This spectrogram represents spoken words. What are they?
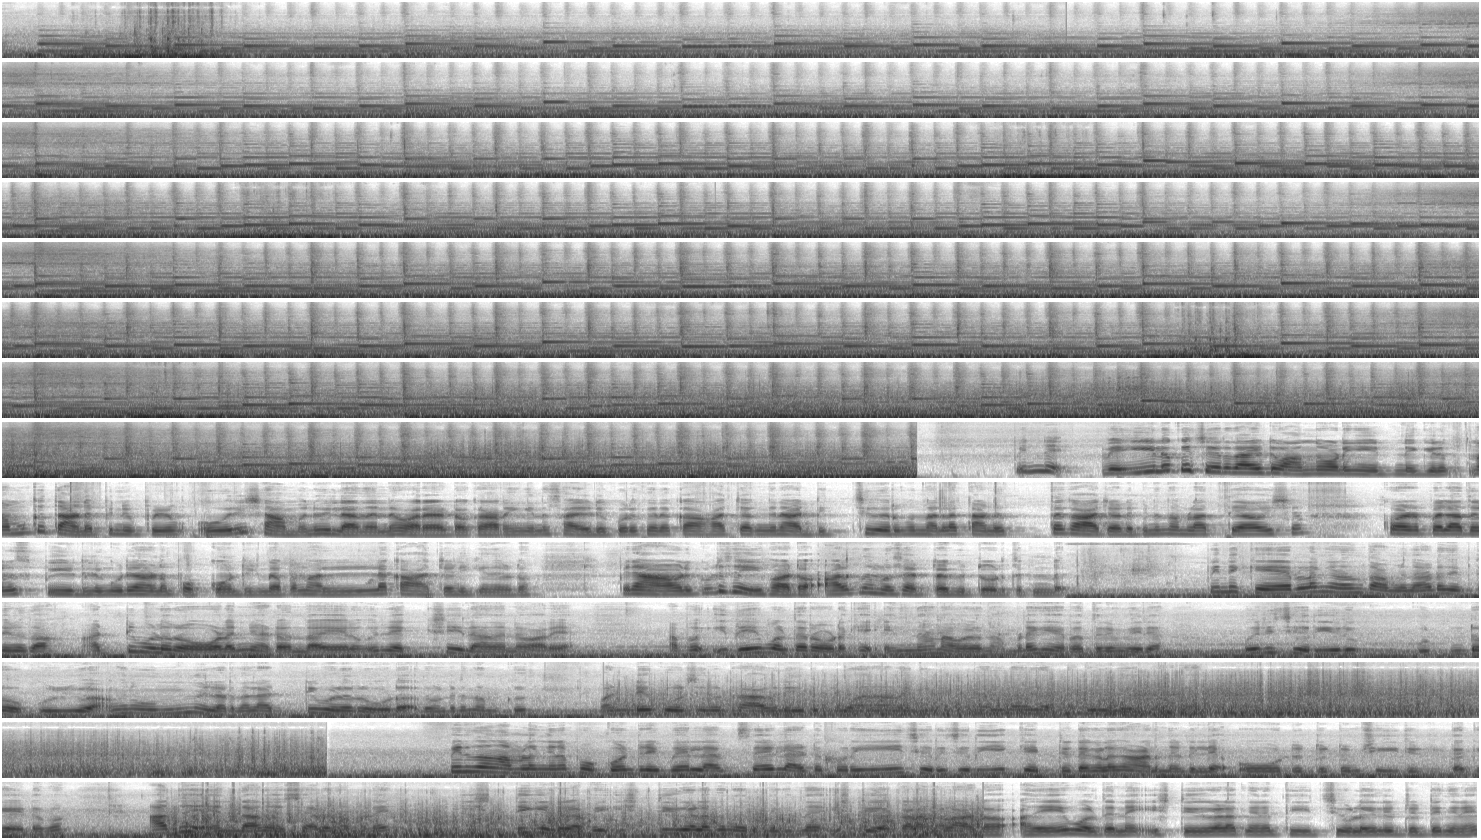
വെയിലൊക്കെ ചെറുതായിട്ട് വന്നു തുടങ്ങിയിട്ടുണ്ടെങ്കിലും നമുക്ക് തണുപ്പിന് ഇപ്പോഴും ഒരു ശമനം ഇല്ലാന്ന് തന്നെ പറയാം കേട്ടോ. കാരണം ഇങ്ങനെ സൈഡിൽ കൂടി ഇങ്ങനെ കാറ്റ് അങ്ങനെ അടിച്ച് കയറുമ്പോൾ നല്ല തണുത്ത കാറ്റാണ്. പിന്നെ നമ്മൾ അത്യാവശ്യം കുഴപ്പമില്ലാത്തൊരു സ്പീഡിലും കൂടിയാണ് പൊക്കോണ്ടിരിക്കുന്നത്. അപ്പോൾ നല്ല കാറ്റടിക്കുന്നത് കേട്ടോ. പിന്നെ ആവണിക്കൂടി സേഫ് ആട്ടോ. ആൾക്ക് നമ്മൾ സെറ്റൊക്കെ ഇട്ട് കൊടുത്തിട്ടുണ്ട്. പിന്നെ കേരളം കിടന്ന് തമിഴ്നാട് തിരുത്തിരുതാ അടിപൊളി റോഡ് തന്നെ കേട്ടോ എന്തായാലും. ഒരു രക്ഷയില്ലാന്ന് തന്നെ പറയാം. അപ്പോൾ ഇതേപോലത്തെ റോഡൊക്കെ എന്നാണ് അവർ നമ്മുടെ കേരളത്തിലും വരിക? ഒരു ചെറിയൊരു കുണ്ടോ കുഴിയോ അങ്ങനെ ഒന്നുമില്ല നല്ല അടിപൊളി റോഡ്. അതുകൊണ്ട് തന്നെ നമുക്ക് വണ്ടിയൊക്കെ ഓടിച്ച് ട്രാവൽ ചെയ്ത് പോകാനാണെങ്കിൽ നല്ല അടിപൊളിയാണ് പിന്നെ നമ്മളിങ്ങനെ പൊക്കോണ്ടിരിക്കുമ്പോൾ ലെഫ്റ്റ് സൈഡിലായിട്ട് കുറേ ചെറിയ ചെറിയ കെട്ടിടങ്ങൾ കാണുന്നുണ്ടല്ലേ? ഓടിട്ടിട്ടും ഷീറ്റിട്ടിട്ടും ഒക്കെ ആയിട്ട്. അപ്പോൾ അത് എന്താണെന്ന് വെച്ചാൽ നമ്മുടെ ഇഷ്ടിക ഉണ്ടല്ലോ അപ്പോൾ ഇഷ്ടികളൊക്കെ നിർമ്മിക്കുന്ന ഇഷ്ടിക കളങ്ങളാണോ അതേപോലെ തന്നെ ഇഷ്ടികകളൊക്കെ ഇങ്ങനെ തീച്ചുളയിലിട്ടിട്ട് ഇങ്ങനെ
